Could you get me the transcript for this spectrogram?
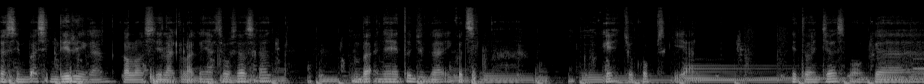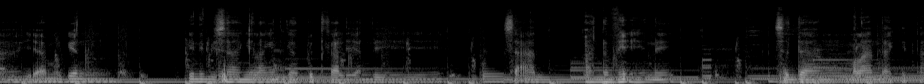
ke si mbak sendiri kan. Kalau si laki-lakinya sukses kan mbaknya itu juga ikut senang. Oke cukup sekian. Itu aja semoga ya mungkin ini bisa ngilangin gabut kalian di saat pandemi ini. Sedang melanda kita.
